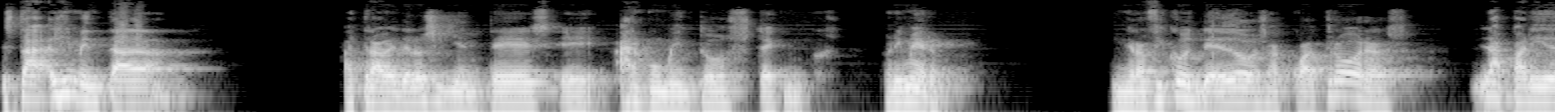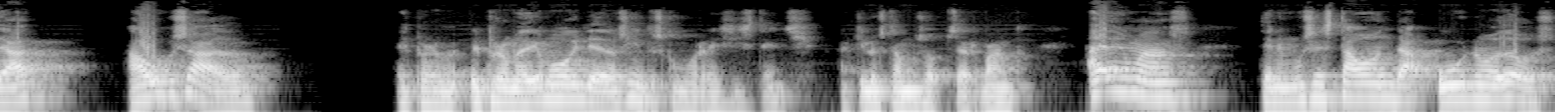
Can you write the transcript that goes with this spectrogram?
está alimentada a través de los siguientes eh, argumentos técnicos. Primero, en gráficos de 2 a 4 horas, la paridad ha usado el, el promedio móvil de 200 como resistencia. Aquí lo estamos observando. Además, tenemos esta onda 1-2.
